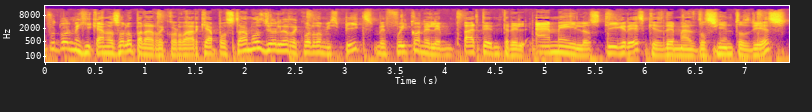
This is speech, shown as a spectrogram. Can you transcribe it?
fútbol mexicano, solo para recordar que apostamos, yo les recuerdo mis picks, me fui con el empate entre el AME y los Tigres, que es de más 210.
